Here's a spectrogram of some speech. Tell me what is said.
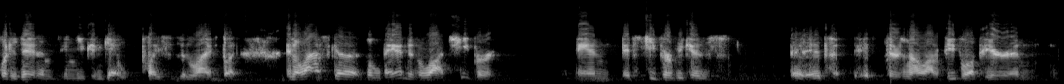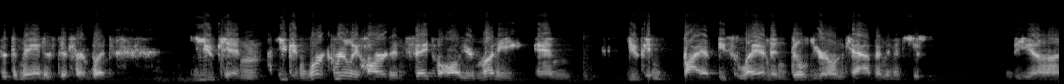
put it in, and, and you can get places in life. But in Alaska, the land is a lot cheaper, and it's cheaper because it's it, there's not a lot of people up here, and the demand is different. But you can you can work really hard and save all your money, and you can buy a piece of land and build your own cabin, and it's just the uh,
